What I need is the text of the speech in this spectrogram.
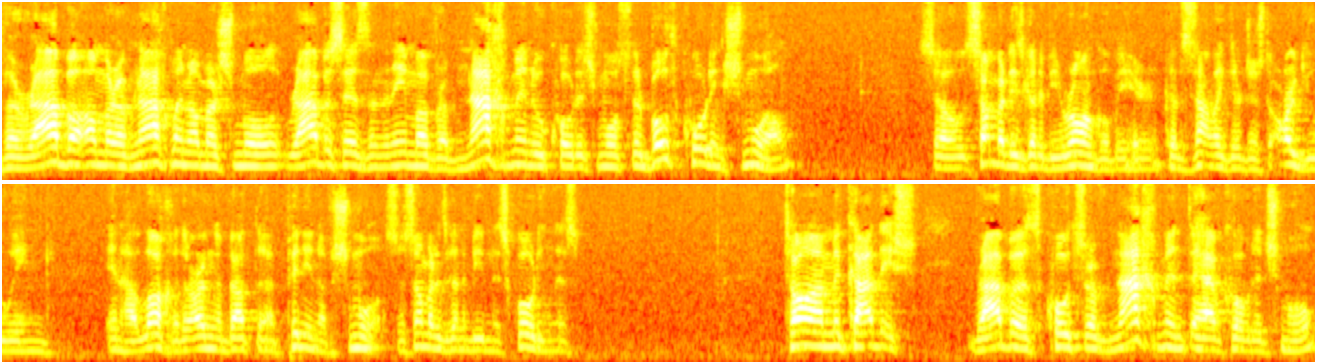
The Rabba Amar of Nachman Amar Shmuel. Rabba says in the name of Rab Nachman who quoted Shmuel. So they're both quoting Shmuel. So somebody's going to be wrong over here because it's not like they're just arguing in halacha. They're arguing about the opinion of Shmuel. So somebody's going to be misquoting this. To'am Mekadesh. Rabba quotes Rav Nachman to have quoted Shmuel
